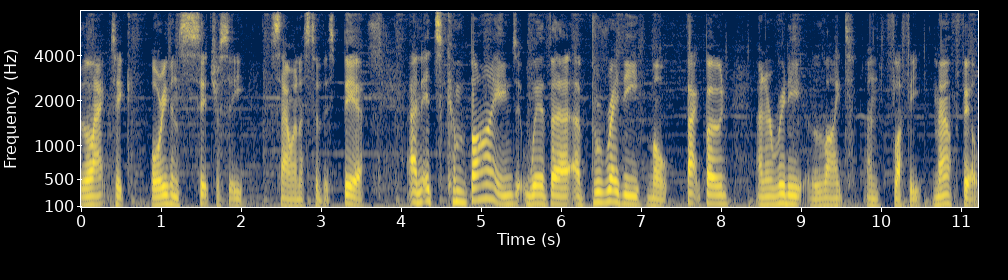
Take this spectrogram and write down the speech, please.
lactic or even citrusy sourness to this beer. And it's combined with a, a bready malt backbone and a really light and fluffy mouthfeel.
